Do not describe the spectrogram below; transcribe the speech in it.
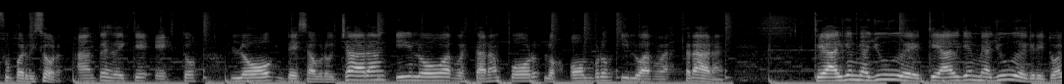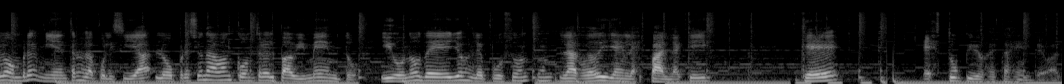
supervisor antes de que esto lo desabrocharan y lo arrestaran por los hombros y lo arrastraran. Que alguien me ayude, que alguien me ayude, gritó el hombre mientras la policía lo presionaban contra el pavimento y uno de ellos le puso la rodilla en la espalda. Que, que estúpidos esta gente, ¿vale?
